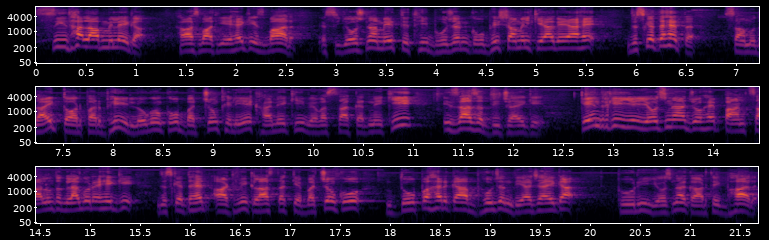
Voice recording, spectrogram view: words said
सीधा लाभ मिलेगा। खास बात यह है कि इस बार इस योजना में तिथि भोजन को भी शामिल किया गया है, जिसके तहत सामुदायिक तौर पर भी लोगों को बच्चों के लिए खाने की व्यवस्था करने की इजाज़त दी जाएगी। केंद्र की ये योजना जो है पाँच सालों तक लागू रहेगी, जिसके तहत आठवीं क्लास तक के बच्चों को दोपहर का भोजन दिया जाएगा। पूरी योजना का आर्थिक भार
